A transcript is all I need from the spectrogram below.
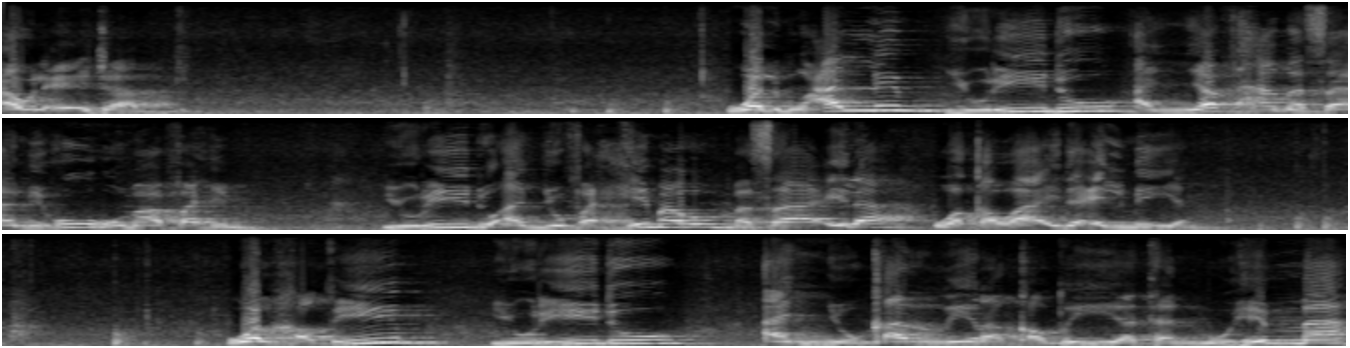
أو الإعجاب. والمعلم يريد أن يفهم سامعوه ما فهم يريد أن يفهمهم مسائل وقواعد علمية. والخطيب يريد أن يقرر قضية مهمة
